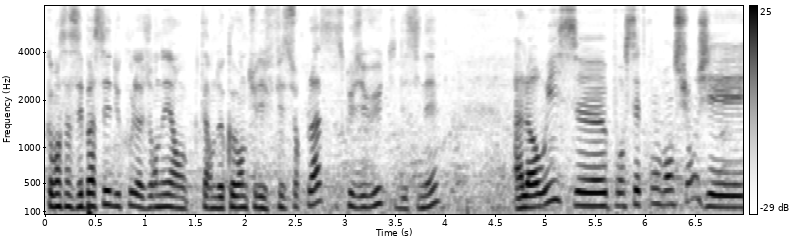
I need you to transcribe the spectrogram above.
comment ça s'est passé du coup la journée en termes de commandes Tu les fais sur place Ce que j'ai vu, tu dessinais alors oui, pour cette convention, j'ai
